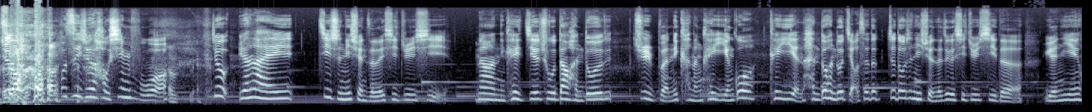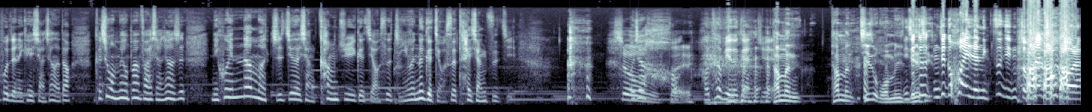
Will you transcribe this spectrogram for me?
己觉得 我自己觉得好幸福哦。就原来，即使你选择了戏剧系，那你可以接触到很多。剧本你可能可以演过，可以演很多很多角色的，这都是你选择这个戏剧系的原因，或者你可以想象得到。可是我没有办法想象的是，你会那么直接的想抗拒一个角色，只因为那个角色太像自己。我觉得好好特别的感觉。他们他们 其实我们你这个你这个坏人，你自己你总算出口了，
